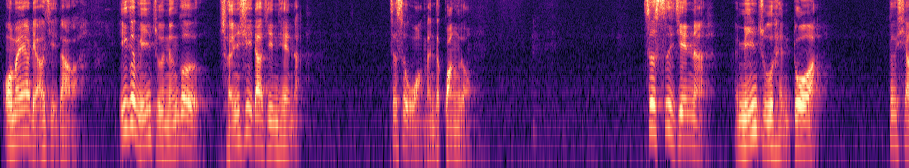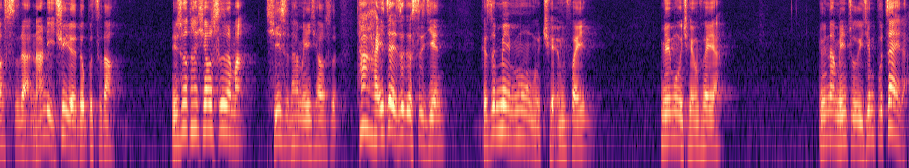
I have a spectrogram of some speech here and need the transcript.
我们要了解到啊，一个民族能够存续到今天呢，这是我们的光荣。这世间呢，民族很多啊，都消失了，哪里去了都不知道。你说他消失了吗？其实他没消失，他还在这个世间，可是面目全非，面目全非啊！因为那民族已经不在了，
